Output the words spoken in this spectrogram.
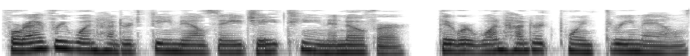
For every 100 females age 18 and over, there were 100.3 males.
